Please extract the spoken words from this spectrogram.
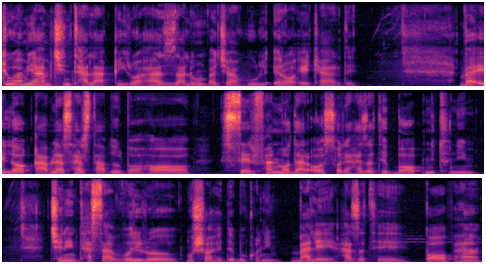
که او هم یه همچین تلقی رو از ظلوم و جهول ارائه کرده. و الا قبل از حضرت عبدالبها صرفا ما در آثار حضرت باب می‌تونیم چنین تصوری رو مشاهده بکنیم. بله حضرت باب هم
